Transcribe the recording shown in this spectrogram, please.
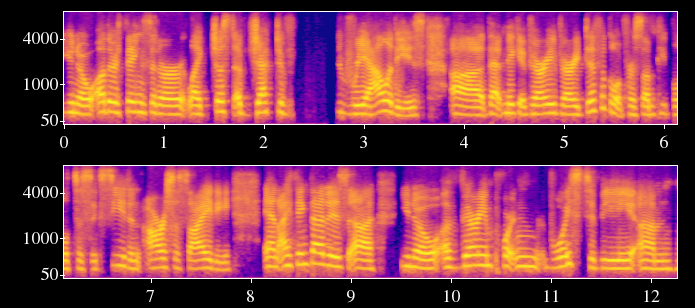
you know, other things that are like just objective realities uh, that make it very very difficult for some people to succeed in our society. And i think that is uh, you know a very important voice to be um,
